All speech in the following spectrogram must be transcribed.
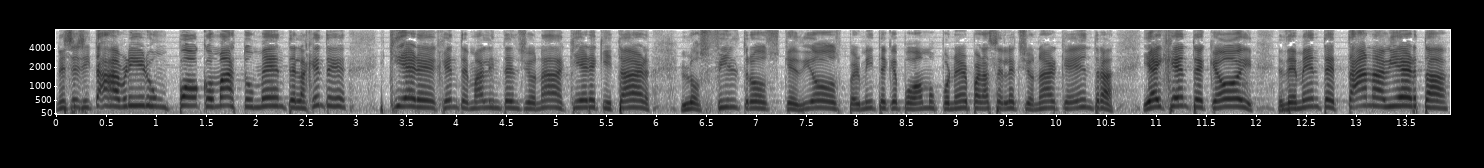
Necesitas abrir un poco más tu mente. La gente quiere, gente malintencionada, quiere quitar los filtros que Dios permite que podamos poner para seleccionar que entra. Y hay gente que hoy, de mente tan abierta,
